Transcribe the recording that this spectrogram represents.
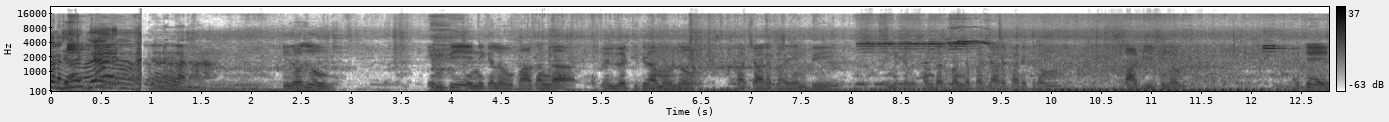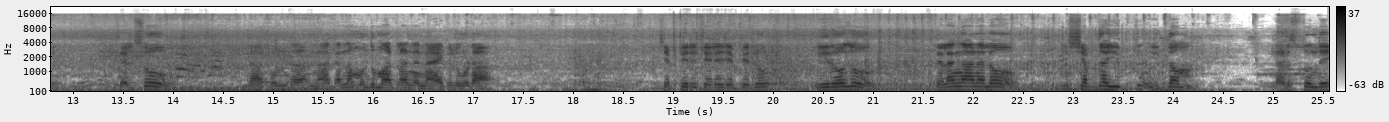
తెలంగాణ. ఈరోజు ఎంపీ ఎన్నికల భాగంగా వెల్వెట్టి గ్రామంలో ప్రచార ఎంపీ ఎన్నికల సందర్భంగా ప్రచార కార్యక్రమం స్టార్ట్ చేసినాం. అయితే తెలుసు నాకున్న నాకన్నా ముందు మాట్లాడిన నాయకులు కూడా చెప్పిర్రు తెలియజెప్పిర్రు ఈరోజు తెలంగాణలో నిశ్శబ్ద యుద్ధం నడుస్తుంది.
